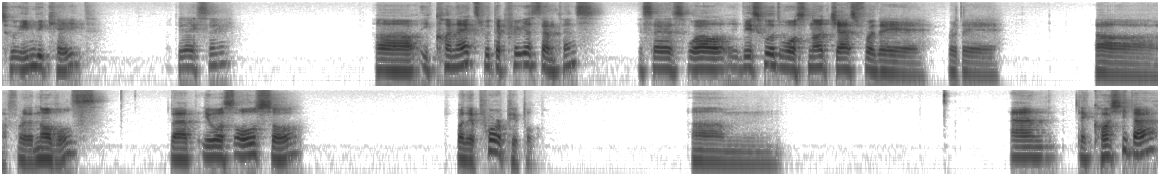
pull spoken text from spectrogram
to indicate, what did I say? Uh, it connects with the previous sentence it says, well, this food was not just for the for the uh, for the nobles, but it was also for the poor people. Um, and the Koshida,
